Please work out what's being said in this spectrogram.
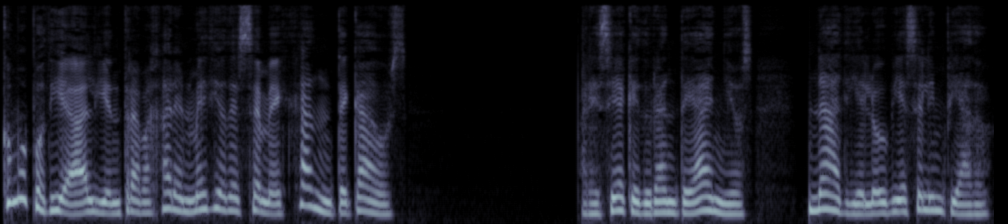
¿Cómo podía alguien trabajar en medio de semejante caos? Parecía que durante años nadie lo hubiese limpiado.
